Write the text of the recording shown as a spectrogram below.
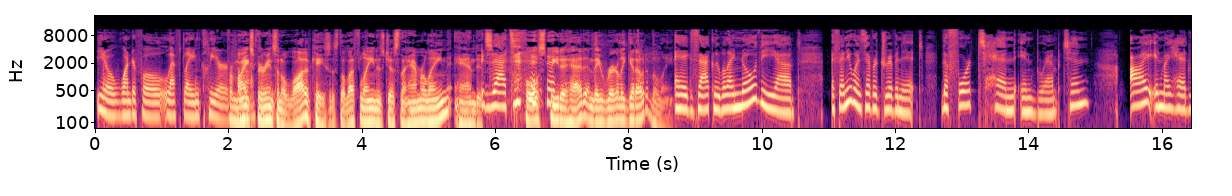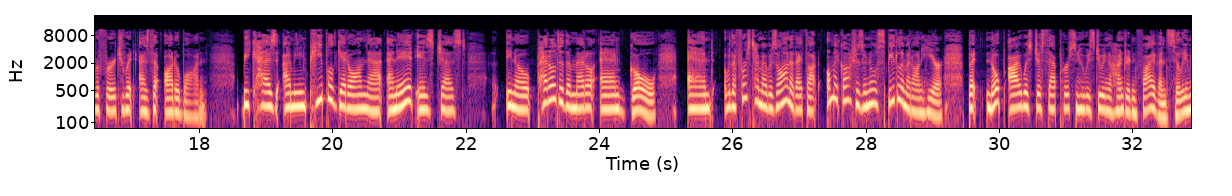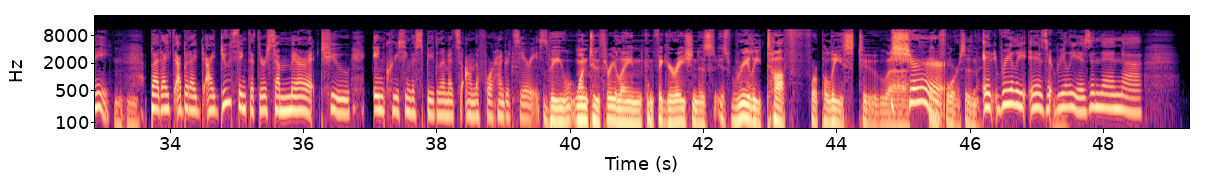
you know, wonderful left lane clear. From my experience, in a lot of cases, the left lane is just the hammer lane, and it's That's full speed ahead, and they rarely get out of the lane. Exactly. Well, I know the. Uh, if anyone's ever driven it, the 410 in Brampton, I in my head refer to it as the autobahn, because I mean, people get on that, and it is just you know, pedal to the metal and go. And the first time I was on it, I thought, oh my gosh, is there no speed limit on here? But nope, I was just that person who was doing 105 and silly me. Mm-hmm. But I, but I, I do think that there's some merit to increasing the speed limits on the 400 series. The one, two, three lane configuration is, is really tough for police to uh, sure. enforce, isn't it? It really is. It really is. And then, uh,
